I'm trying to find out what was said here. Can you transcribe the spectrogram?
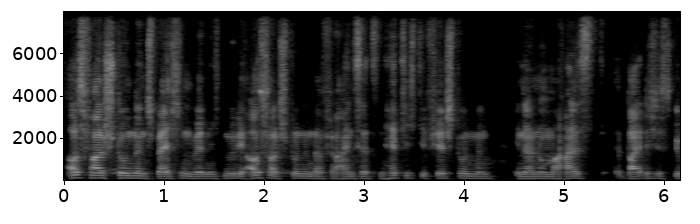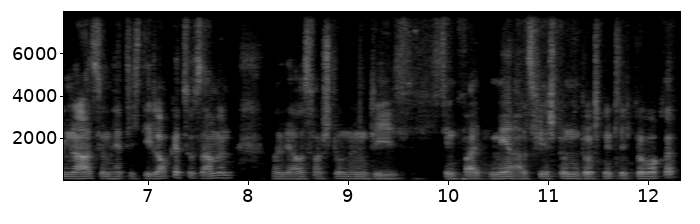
Ausfallstunden sprechen. Wenn ich nur die Ausfallstunden dafür einsetzen, hätte ich die vier Stunden. In ein normales bayerisches Gymnasium hätte ich die locker zusammen, weil die Ausfallstunden, die sind weit mehr als vier Stunden durchschnittlich pro Woche.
